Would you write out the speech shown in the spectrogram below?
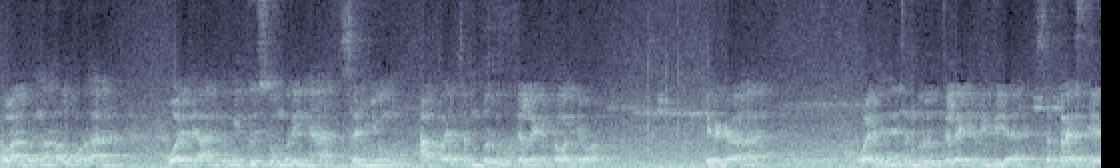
kalau antum ngapal Quran wajah antum itu sumringah senyum apa cemberut jelek? Tolong jawab. Kira-kira mana? Wajahnya cemberut jelek gitu ya stres ya.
